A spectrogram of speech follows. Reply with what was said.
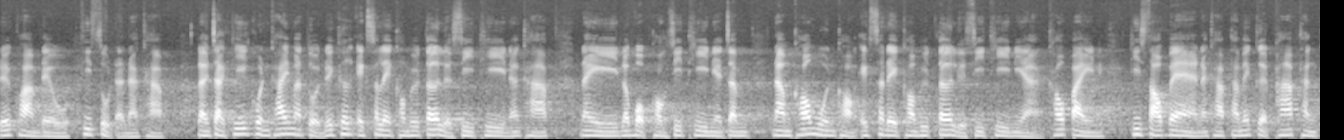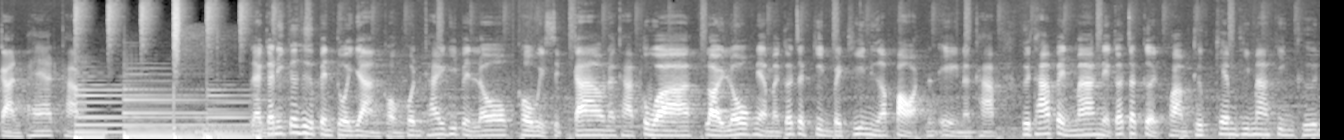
ด้วยความเร็วที่สุดนะครับ หลังจากที่คนไข้มาตรวจด้วยเครื่องเอ็กซเรย์คอมพิวเตอร์หรือ CT นะครับ ในระบบของ CT เนี่ยจะนำข้อมูลของเอ็กซเรย์คอมพิวเตอร์หรือ CT เนี่ยเข้าไปที่ซอฟต์แวร์นะครับทำให้เกิดภาพทางการแพทย์ครับ และก็นี่ก็คือเป็นตัวอย่างของคนไข้ที่เป็นโรคโควิด -19 นะครับตัวรอยโรคเนี่ยมันก็จะกินไปที่เนื้อปอดนั่นเองนะครับคือถ้าเป็นมากเนี่ยก็จะเกิดความทึบเข้มที่มากยิ่งขึ้น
